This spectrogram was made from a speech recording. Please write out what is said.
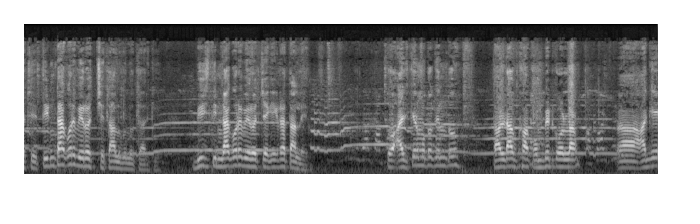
আছে, তিনটা করে বেরোচ্ছে তালগুলোতে আর কি। বীজ তিনটা করে বেরোচ্ছে এক একটা তালে। তো আজকের মতো কিন্তু তাল ডাব খাওয়া কমপ্লিট করলাম। আগে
